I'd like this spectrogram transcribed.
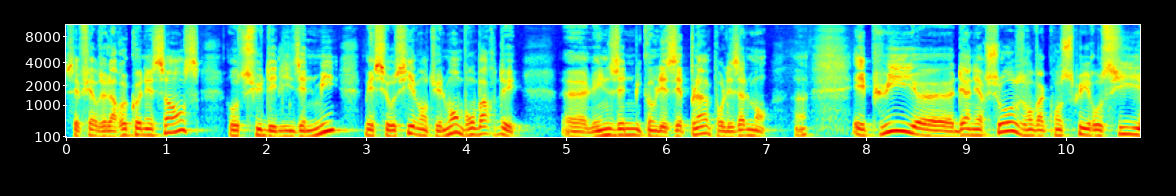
c'est faire de la reconnaissance au-dessus des lignes ennemies, mais c'est aussi éventuellement bombarder. Les ennemis, comme les Zeppelins pour les Allemands. Hein. Et puis, dernière chose, on va construire aussi,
